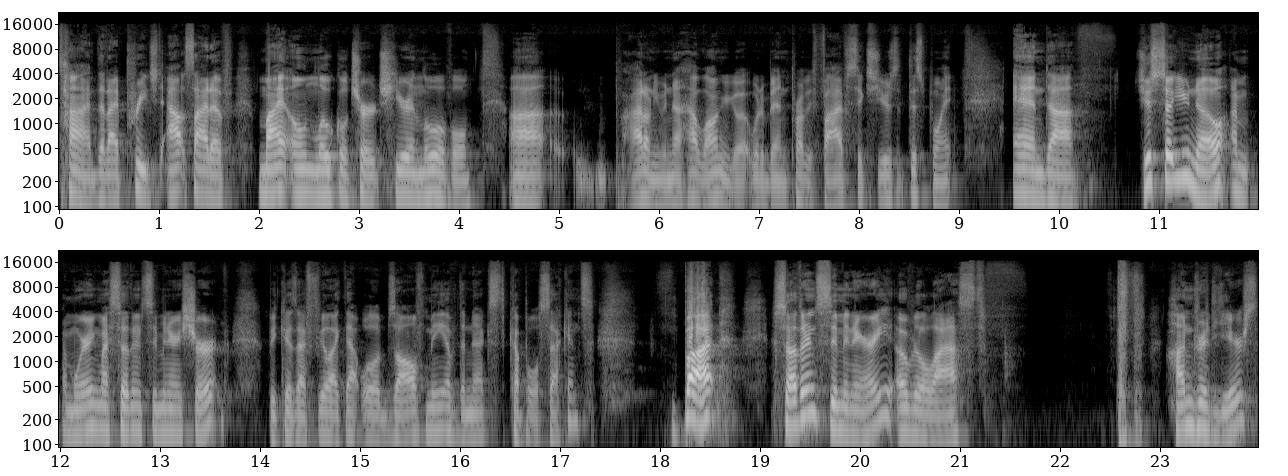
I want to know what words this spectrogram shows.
time that I preached outside of my own local church here in Louisville, uh, I don't even know how long ago it would have been, probably five, six years at this point. And uh, just so you know, I'm, I'm wearing my Southern Seminary shirt because I feel like that will absolve me of the next couple of seconds. But Southern Seminary, over the last hundred years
